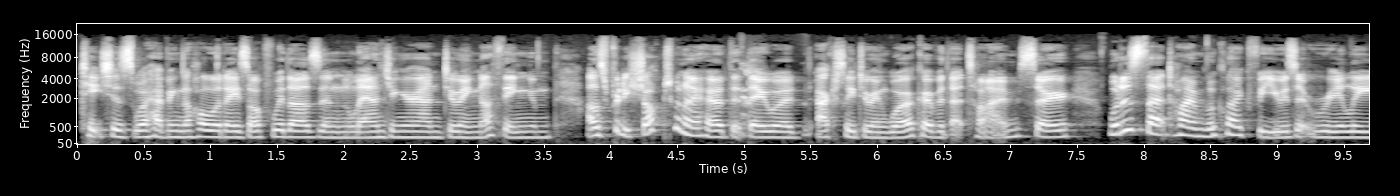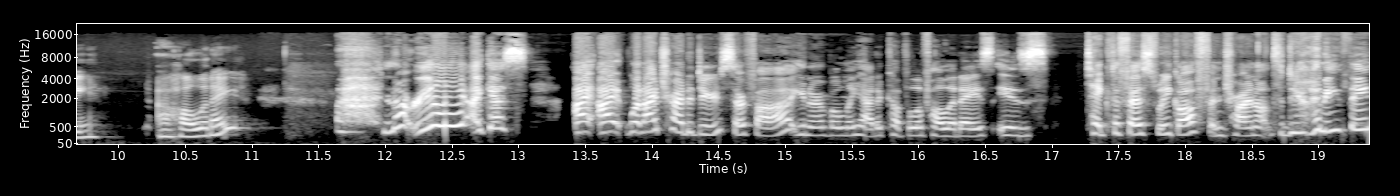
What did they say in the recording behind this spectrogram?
teachers were having the holidays off with us and lounging around doing nothing, and I was pretty shocked when I heard that they were actually doing work over that time. So, what does that time look like for you? Is it really a holiday? Uh, not really. I guess I, I what I try to do so far, you know, I've only had a couple of holidays, is take the first week off and try not to do anything.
